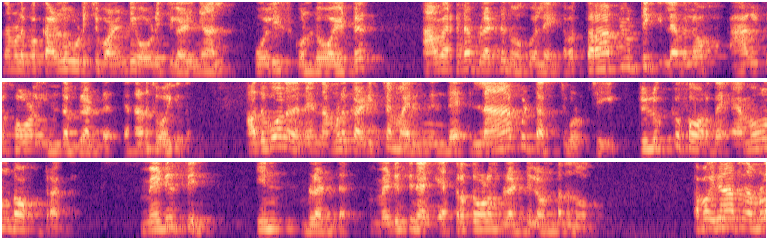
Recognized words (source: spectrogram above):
നമ്മളിപ്പോ കള്ള് കുടിച്ച് വണ്ടി ഓടിച്ചു കഴിഞ്ഞാൽ പോലീസ് കൊണ്ടുപോയിട്ട് അവരുടെ ബ്ലഡ് നോക്കും അല്ലേ? അപ്പൊ therapeutic level of alcohol in the blood എന്നാണ് ചോദിക്കുന്നത്. അതുപോലെ തന്നെ നമ്മൾ കഴിച്ച മരുന്നിന്റെ ലാബ് ടെസ്റ്റ് ചെയ്യും. To look for the amount of drug medicine in blood medicine എത്രത്തോളം ബ്ലഡിൽ ഉണ്ടെന്ന് നോക്കും. അപ്പൊ ഇതിനകത്ത് നമ്മൾ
